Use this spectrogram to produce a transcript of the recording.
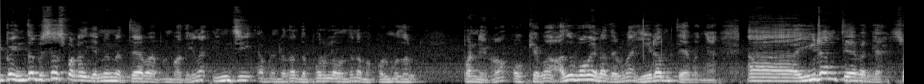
இப்போ இந்த பிஸ்னஸ் பண்ணுறதுக்கு என்னென்ன தேவை அப்படின்னு பார்த்தீங்கன்னா இஞ்சி அப்படின்றத அந்த பொருளை வந்து நம்ம கொள்முதல் பண்ணிடுறோம். ஓகேவா அது போக என்ன தேவைன்னா இடம் தேவைங்க. இடம் தேவைங்க. ஸோ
